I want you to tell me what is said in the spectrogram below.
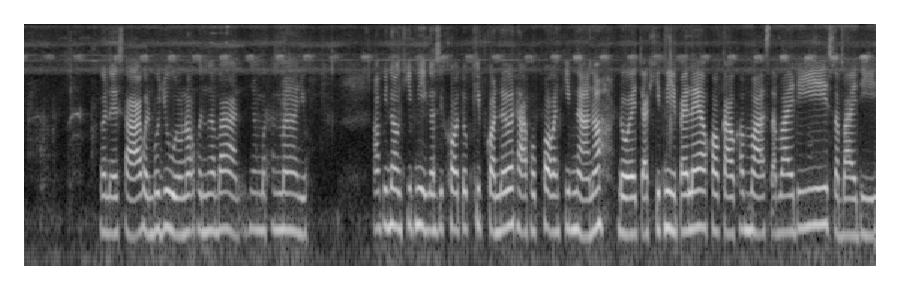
พิ่นไอ้สาเพิ่นบ่อยู่แล้วเนาะเพิ่นเมื่อบ้านยังบ่ทันมาอยู่ เอาพี่น้องคลิปนี้ก็สิขอจบคลิปก่อนเด้อถ้าพบพอกันคลิปหน้าเนาะโดยจากคลิปนี้ไปแล้วขอกล่าวคำว่าสบายดีสบายดี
